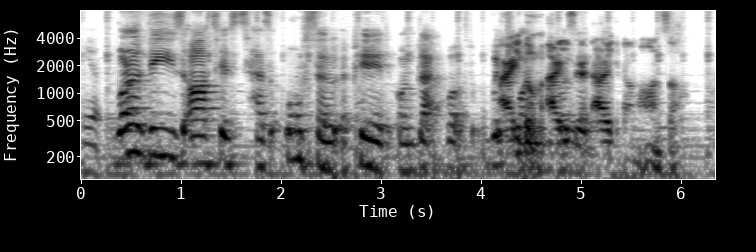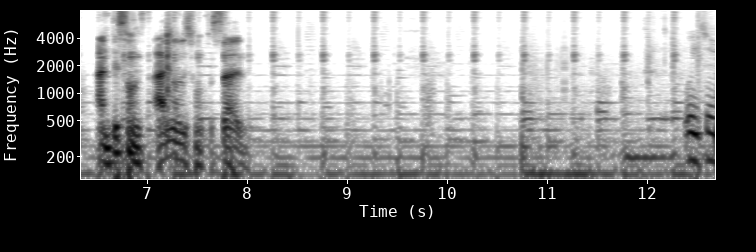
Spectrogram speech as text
Yep. One of these artists has also appeared on Black Box. Which I already, one got, I, already, was it? I already got my answer. And this one's, I know this one for certain. Wait, so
